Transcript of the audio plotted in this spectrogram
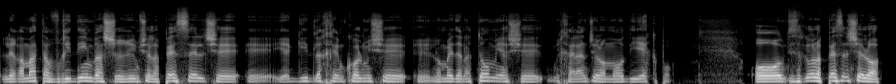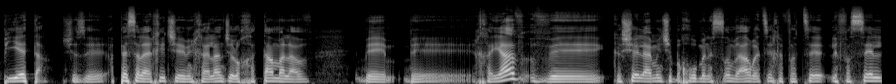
לרמת הוורידים והשרירים של הפסל, שיגיד לכם כל מי שלומד אנטומיה, שמיכאל אנג'לו מאוד דייק פה. או אם תסתכלו על הפסל שלו, הפייטה, שזה הפסל היחיד שמיכאל אנג'לו חתם עליו בחייו, וקשה להאמין שבחור בן 24 יצליח לפסל, לפסל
